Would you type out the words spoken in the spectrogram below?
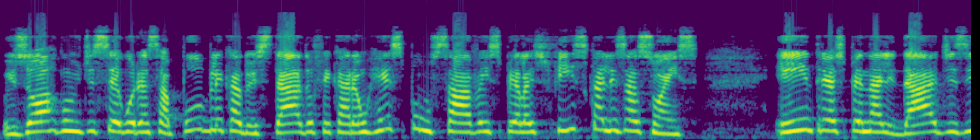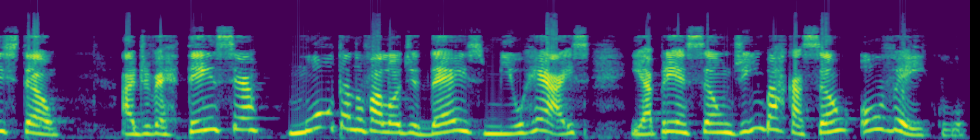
Os órgãos de segurança pública do Estado ficarão responsáveis pelas fiscalizações. Entre as penalidades estão advertência, multa no valor de 10 mil reais e apreensão de embarcação ou veículo.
